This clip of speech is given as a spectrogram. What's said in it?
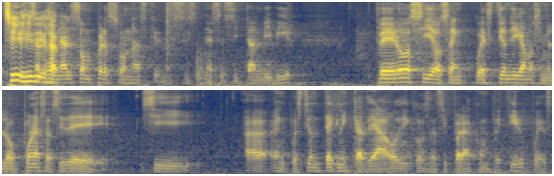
Sí, sí, O sea, sí, Al o sea- final son personas que neces- necesitan vivir. Pero sí, o sea, en cuestión, digamos, si me lo pones así de. Si. A- en cuestión técnica de audio y cosas así para competir, pues.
